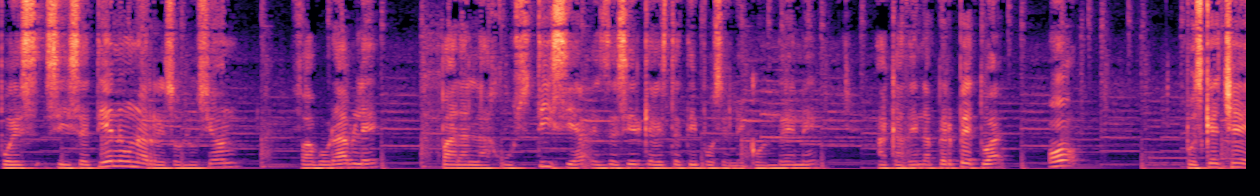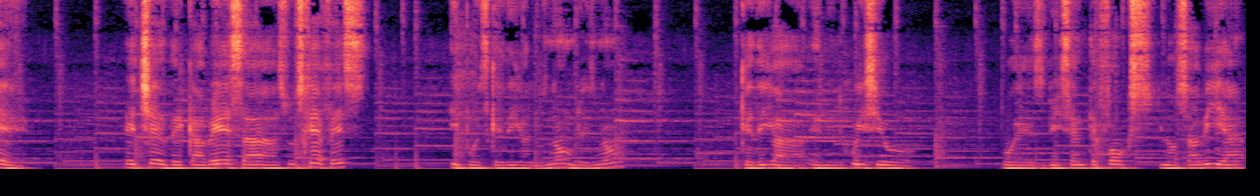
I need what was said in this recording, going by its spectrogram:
pues si se tiene una resolución favorable para la justicia, es decir, que a este tipo se le condene a cadena perpetua o pues que eche eche de cabeza a sus jefes y pues que diga los nombres, ¿no? Que diga en el juicio pues Vicente Fox lo sabía,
